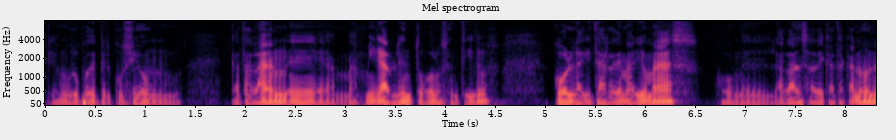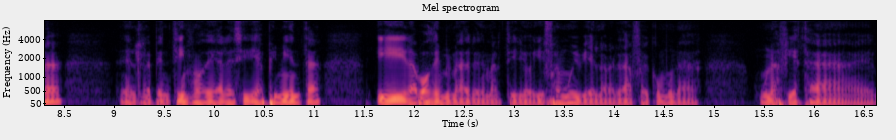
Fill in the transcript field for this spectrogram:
que es un grupo de percusión catalán, eh, admirable en todos los sentidos, con la guitarra de Mario Más, con el- la danza de Cata Canona, el repentismo de Alessi Díaz Pimienta y la voz de mi madre de Martillo. Y fue muy bien, la verdad, fue como una, una fiesta eh,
